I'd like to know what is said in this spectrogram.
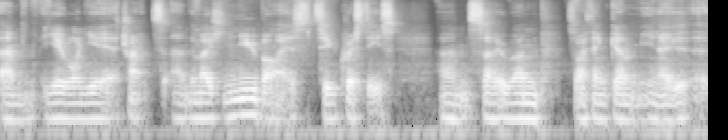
um, year on year attract um, the most new buyers to Christie's. Um, so um, so I think um, you know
